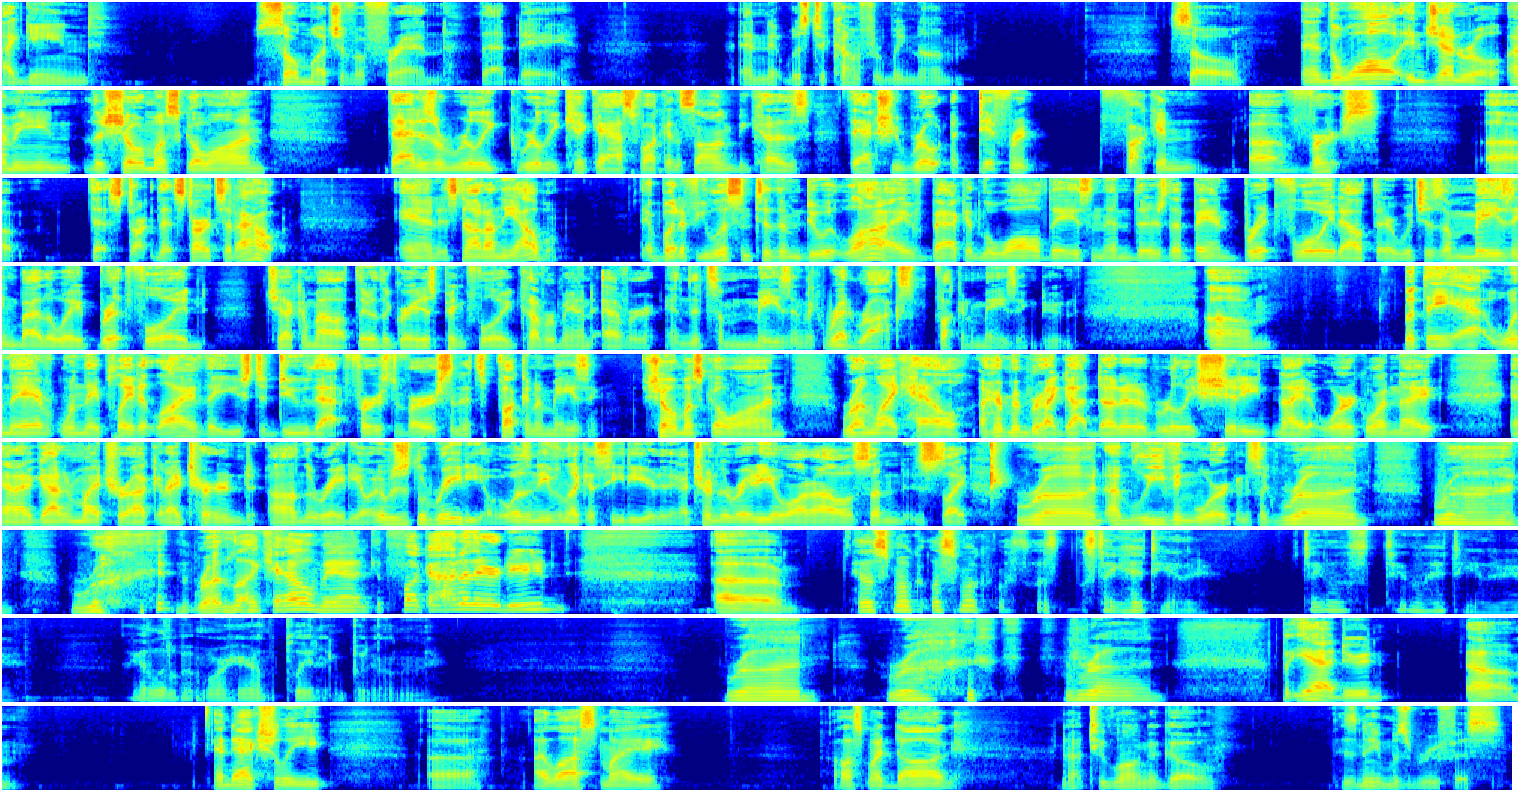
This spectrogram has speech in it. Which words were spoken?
I gained so much of a friend that day and it was to comfortably numb. So, and the wall in general, I mean, the show must go on. That is a really, really kick ass fucking song because they actually wrote a different fucking uh, verse uh, that start that starts it out, and it's not on the album. But if you listen to them do it live back in the Wall days, and then there's that band Brit Floyd out there, which is amazing, by the way. Brit Floyd, check them out. They're the greatest Pink Floyd cover band ever, and it's amazing. Like Red Rocks, fucking amazing, dude. Um, but they when they when they played it live, they used to do that first verse, and it's fucking amazing. Show must go on. Run like hell. I remember I got done at a really shitty night at work one night, and I got in my truck and I turned on the radio, and it was just the radio. It wasn't even like a CD or anything. I turned the radio on, and all of a sudden it's like, "Run!" I'm leaving work, and it's like, "Run, run, run, run like hell, man! Get the fuck out of there, dude." Um, hey, let's smoke. Let's smoke. Let's let's, let's take a hit together. Let's take a little, take a little hit together here. I got a little bit more here on the plate I can put on there. Run, run, run. But yeah, dude. Um, and actually, uh, I lost my, I lost my dog, not too long ago. His name was Rufus.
